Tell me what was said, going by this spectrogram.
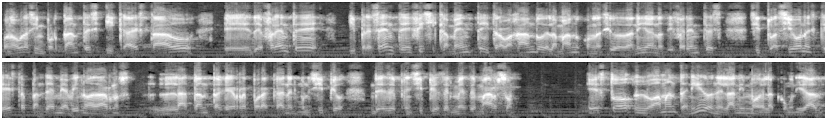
con obras importantes y que ha estado eh, de frente y presente físicamente y trabajando de la mano con la ciudadanía en las diferentes situaciones que esta pandemia vino a darnos la tanta guerra por acá en el municipio desde principios del mes de marzo. Esto lo ha mantenido en el ánimo de la comunidad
